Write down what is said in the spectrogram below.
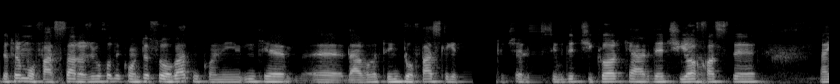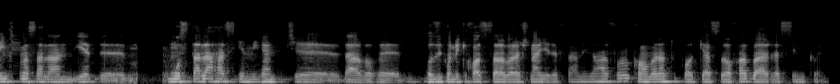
به طور مفصل راجع به خود کنته صحبت می‌کنیم. اینکه در واقع تو این دو فصلی که تو چلسی بوده چیکار کرده چیا خواسته و اینکه مثلا یه مصطلح هست که میگن که در واقع بازیکنی که خواسته رو براش نگرفتن این حرفا رو کاملا تو پادکست آخر بررسی می‌کنیم.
